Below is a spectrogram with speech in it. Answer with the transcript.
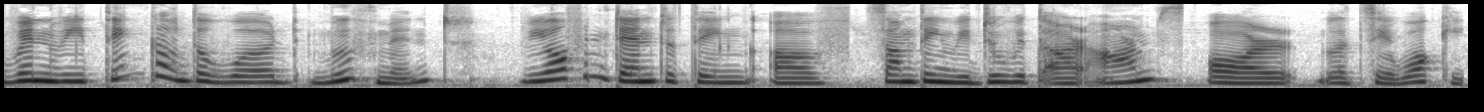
When we think of the word movement, we often tend to think of something we do with our arms or, let's say, walking.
